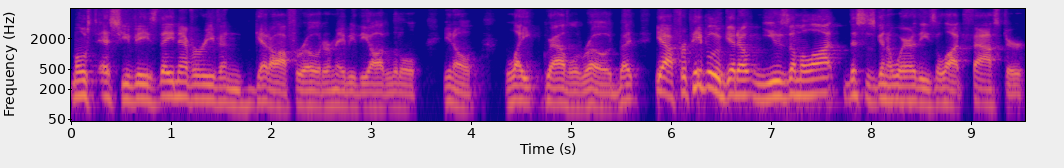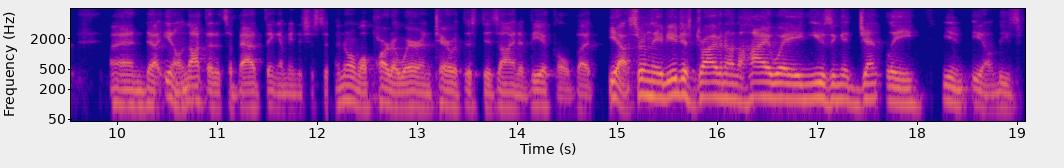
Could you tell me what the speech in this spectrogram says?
most SUVs, they never even get off road or maybe the odd little, you know, light gravel road. But yeah, for people who get out and use them a lot, this is going to wear these a lot faster. And, uh, you know, not that it's a bad thing. I mean, it's just a normal part of wear and tear with this design of vehicle. But yeah, certainly if you're just driving on the highway and using it gently, you, you know, these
